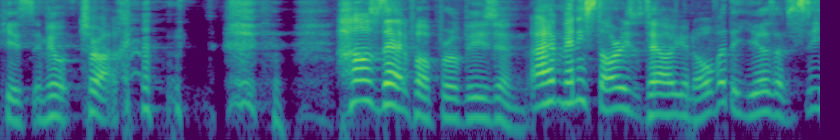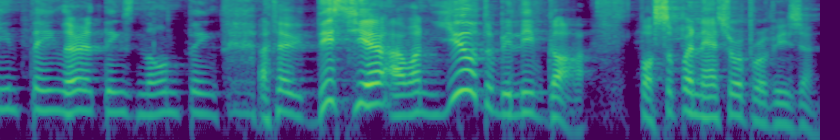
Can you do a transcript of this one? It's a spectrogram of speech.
his milk truck. How's that for provision? I have many stories to tell you. Know, over the years, I've seen things, heard things, known things. I tell you, this year, I want you to believe God for supernatural provision.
